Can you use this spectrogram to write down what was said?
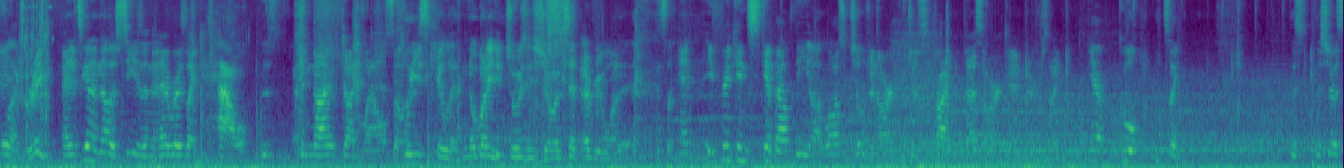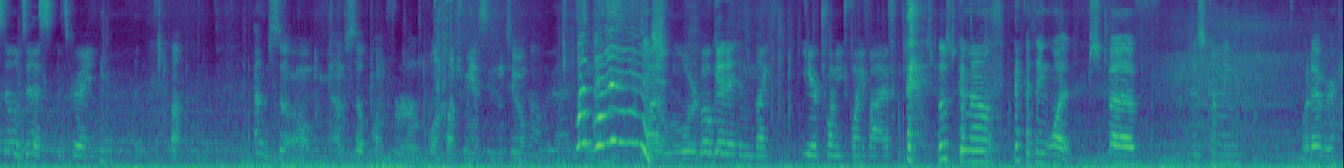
that's not great. And it's getting another season, and everybody's like, "How this could not have done well?" So Please kill it. Nobody enjoys this show except everyone. It's like, and you freaking skip out the uh, Lost Children arc, which is probably the best arc, and they're just like, yeah, cool. It's like this this show still exists. It's great. Huh. I'm so oh my god, I'm so pumped for One Punch Man season two. Oh my god. One Punch! My lord. We'll get it in like year 2025. It's supposed to come out. I think what sp- uh, this coming, whatever.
